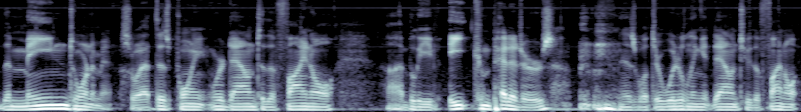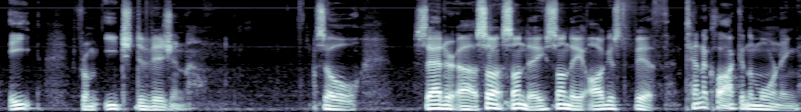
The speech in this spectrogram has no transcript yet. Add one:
the main tournament. So at this point, we're down to the final, I believe, eight competitors, is what they're whittling it down to. The final eight from each division. So Saturday, uh, Sunday, Sunday, August 5th, 10 o'clock in the morning,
